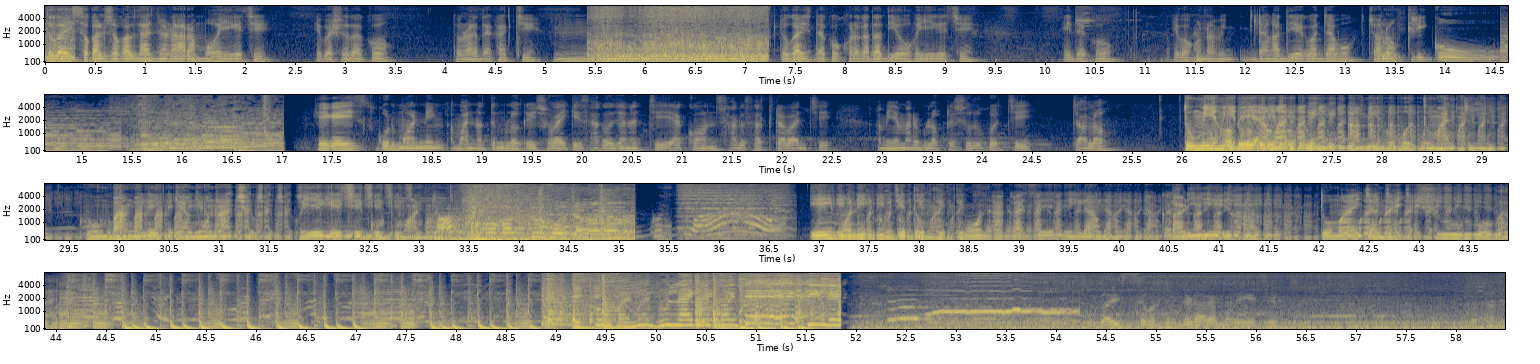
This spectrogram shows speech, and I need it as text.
তো গাইজ সকাল সকাল ধান ঝাড়া আরম্ভ হয়ে গেছে। এবার সে দেখো তোমরা দেখাচ্ছি। হুম। তো গাইজ দেখো খড়কাদা দিয়েও হয়ে গেছে। এই দেখো এবার এখন আমি ডাঙা দিয়ে একবার যাব। চলো। Three go hey guys good morning আমার নতুন ব্লগে সবাইকে স্বাগত জানাচ্ছি। এখন সাড়ে সাতটা বাজছে। আমি আমার ব্লগটা শুরু করছি। চলো। তুমি হবে আমার আমি হব তোমার। ঘুম ভাঙলে কেমন আছো? হয়ে গেছে গুড মর্নিং এই মনে খুঁজে তোমায়। মন আকাশে নীলাম বাড়িয়ে তোমায় জানাই সুপ্রভাত। গাইস ধান আরম্ভ হয়ে গেছে।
